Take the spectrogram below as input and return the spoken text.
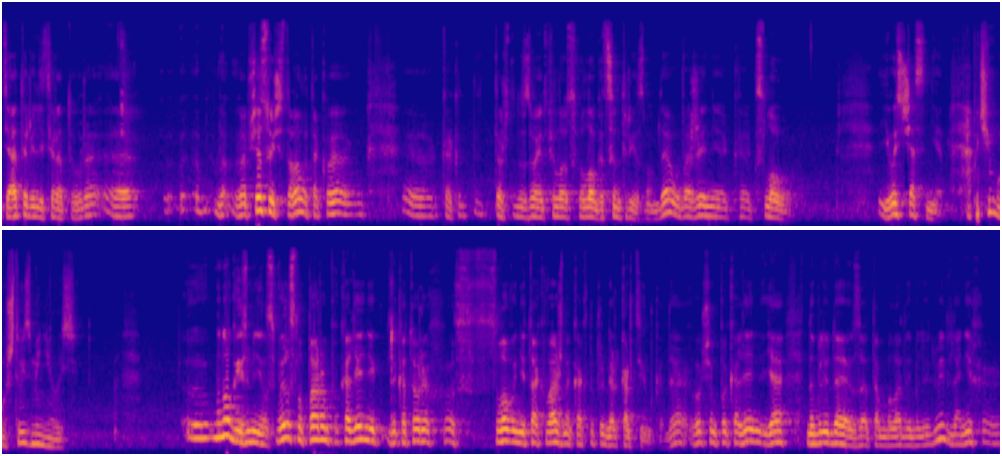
Театр и литература. Вообще существовало такое, как то, что называют философы логоцентризмом, да, уважение к, к слову. Его сейчас нет. А почему? Что изменилось? много изменилось. Выросло пару поколений, для которых слово не так важно, как, например, картинка. Да? В общем, поколение, я наблюдаю за там, молодыми людьми, для них, э,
